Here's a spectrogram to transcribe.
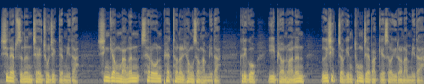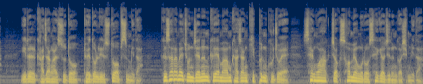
시냅스는 재조직됩니다. 신경망은 새로운 패턴을 형성합니다. 그리고 이 변화는 의식적인 통제 밖에서 일어납니다. 이를 가장할 수도 되돌릴 수도 없습니다. 그 사람의 존재는 그의 마음 가장 깊은 구조에 생화학적 서명으로 새겨지는 것입니다.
